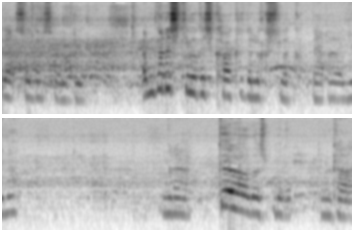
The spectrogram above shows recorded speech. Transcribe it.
Yeah, so that's how you do it. I'm gonna steal this car because it looks like better, you know? I'm gonna get out of this motherfucking car.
